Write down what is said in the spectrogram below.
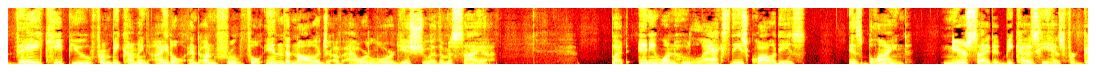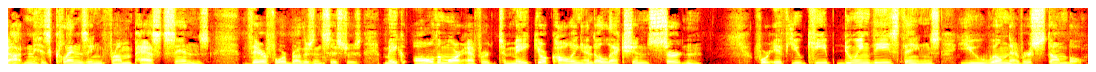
they keep you from becoming idle and unfruitful in the knowledge of our Lord Yeshua the Messiah. But anyone who lacks these qualities is blind, nearsighted, because he has forgotten his cleansing from past sins. Therefore, brothers and sisters, make all the more effort to make your calling and election certain. For if you keep doing these things, you will never stumble.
